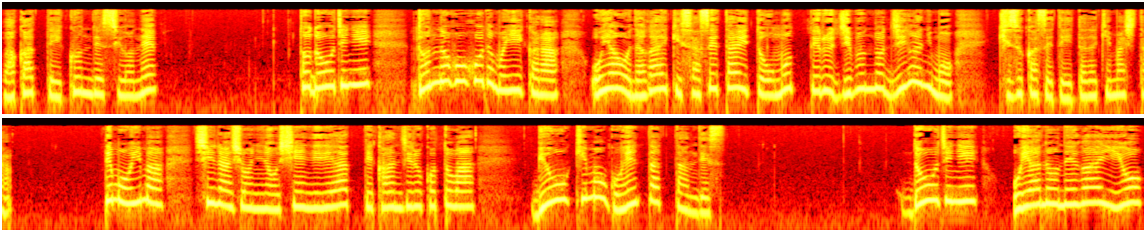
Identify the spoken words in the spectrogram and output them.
分かっていくんですよね。と同時に、どんな方法でもいいから、親を長生きさせたいと思ってる自分の自我にも気づかせていただきました。でも今、親鸞上人の教えに出会って感じることは、病気もご縁だったんです。同時に、親の願いを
